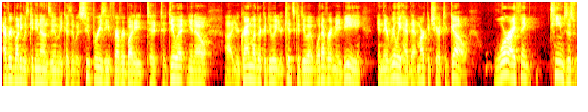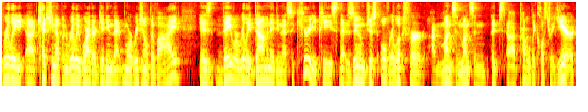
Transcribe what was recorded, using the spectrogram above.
everybody was getting on Zoom because it was super easy for everybody to, to do it. You know, uh, your grandmother could do it, your kids could do it, whatever it may be. And they really had that market share to go. Where I think Teams is really uh, catching up and really why they're getting that more regional divide is they were really dominating that security piece that Zoom just overlooked for uh, months and months and uh, probably close to a year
